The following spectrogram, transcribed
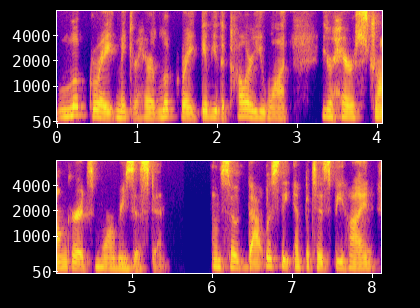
look great, make your hair look great, give you the color you want, your hair is stronger, it's more resistant. And so that was the impetus behind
